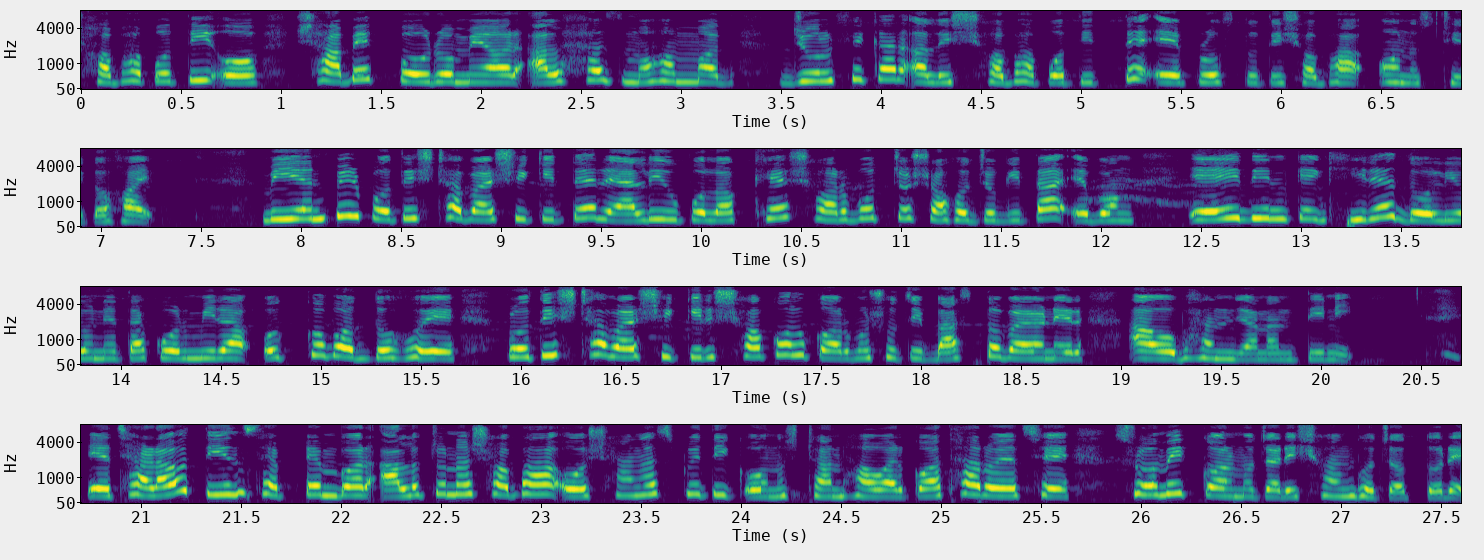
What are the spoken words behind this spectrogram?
সভাপতি ও সাবেক পৌর মেয়র আলহাজ মোহাম্মদ জুলফিকার আলীর সভাপতিত্বে এ প্রস্তুতি সভা অনুষ্ঠিত হয়। বিএনপির প্রতিষ্ঠাবার্ষিকীতে র্যালি উপলক্ষে সর্বোচ্চ সহযোগিতা এবং এই দিনকে ঘিরে দলীয় নেতাকর্মীরা ঐক্যবদ্ধ হয়ে প্রতিষ্ঠাবার্ষিকীর সকল কর্মসূচি বাস্তবায়নের আহ্বান জানান তিনি। এছাড়াও তিন সেপ্টেম্বর আলোচনা সভা ও সাংস্কৃতিক অনুষ্ঠান হওয়ার কথা রয়েছে শ্রমিক কর্মচারী সংঘ চত্বরে।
